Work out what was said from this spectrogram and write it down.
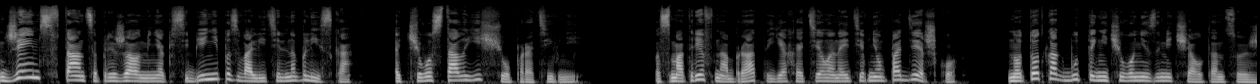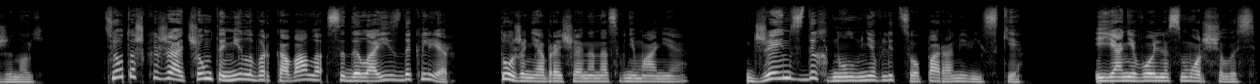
Джеймс в танце прижал меня к себе непозволительно близко, отчего стало еще противней. Посмотрев на брата, я хотела найти в нем поддержку, но тот как будто ничего не замечал, танцуя с женой. Тетушка же о чем-то мило ворковала с Аделаиз де Клер, тоже не обращая на нас внимания. Джеймс вздохнул мне в лицо парами виски. И я невольно сморщилась,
